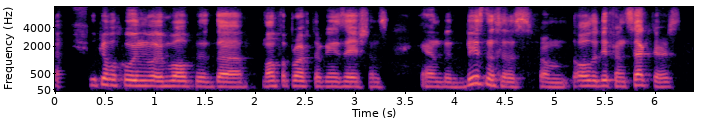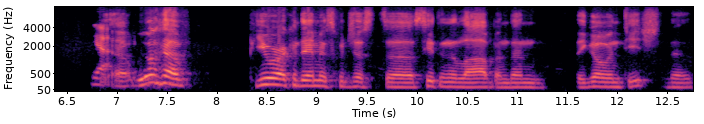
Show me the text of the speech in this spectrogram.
uh, people who are involved with the non-for-profit organizations and with businesses from all the different sectors yeah. uh, we don't have pure academics who just uh, sit in the lab and then they go and teach the,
